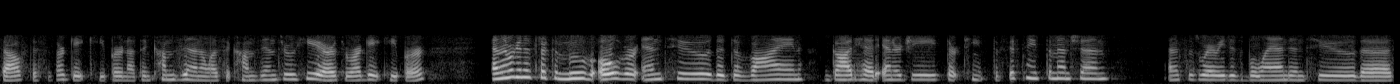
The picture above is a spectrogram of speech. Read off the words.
self. This is our gatekeeper. Nothing comes in unless it comes in through here, through our gatekeeper. And then we're going to start to move over into the divine Godhead energy, 13th to 15th dimension. And this is where we just blend into the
